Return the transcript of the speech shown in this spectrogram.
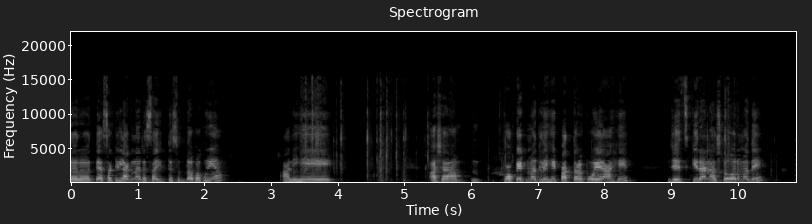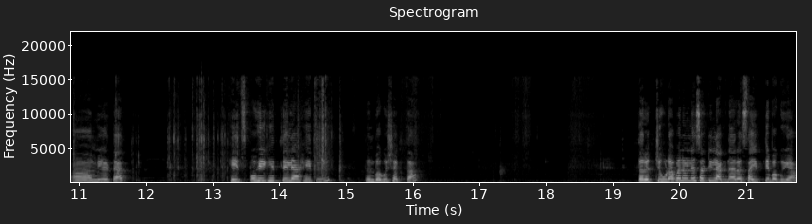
तर त्यासाठी लागणारं साहित्यसुद्धा बघूया. आणि हे अशा पॉकेटमधले हे पातळ पोहे आहेत जेच किराणा स्टोअरमध्ये मिळतात. हेच पोहे घेतलेले आहेत मी. तुम्ही बघू शकता. तर चिवडा बनवण्यासाठी लागणारं साहित्य बघूया.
